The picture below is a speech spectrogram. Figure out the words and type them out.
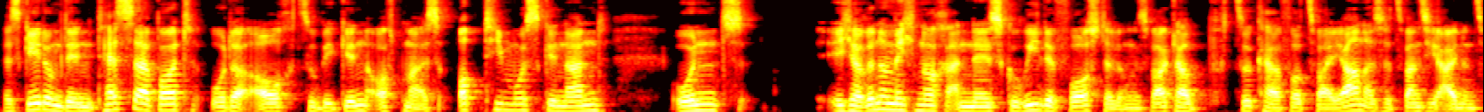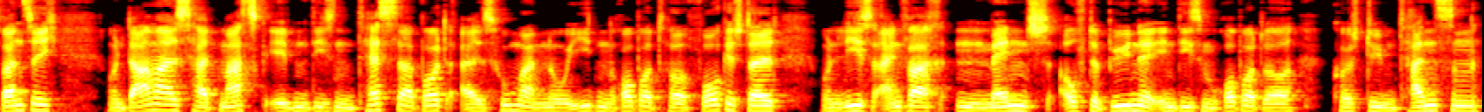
Es geht um den Tesla-Bot oder auch zu Beginn oftmals Optimus genannt. Und ich erinnere mich noch an eine skurrile Vorstellung. Es war, glaube circa vor zwei Jahren, also 2021. Und damals hat Musk eben diesen Tesla-Bot als humanoiden Roboter vorgestellt und ließ einfach einen Mensch auf der Bühne in diesem Roboterkostüm tanzen.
